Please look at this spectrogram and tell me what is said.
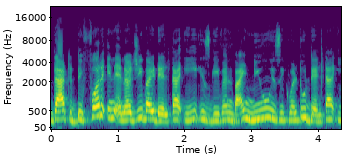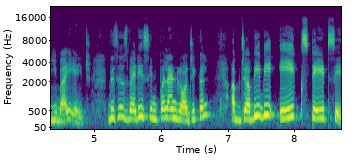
that differ in energy by delta E is given by nu is equal to delta E by h this is very simple and logical अब जब भी एक स्टेट से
